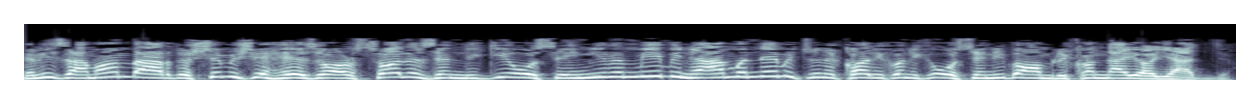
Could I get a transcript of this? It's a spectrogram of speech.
یعنی زمان برداشته میشه هزار سال زندگی حسینی رو می‌بینه اما نمی‌تونه کاری کنه که حسینی به آمریکا نیاید.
